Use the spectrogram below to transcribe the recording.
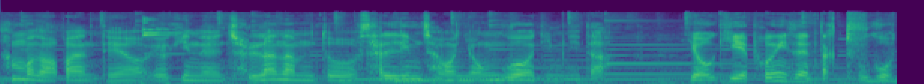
한번 와봤는데요. 여기는 전라남도 산림자원연구원입니다. 여기에 포인트는 딱 두 곳.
